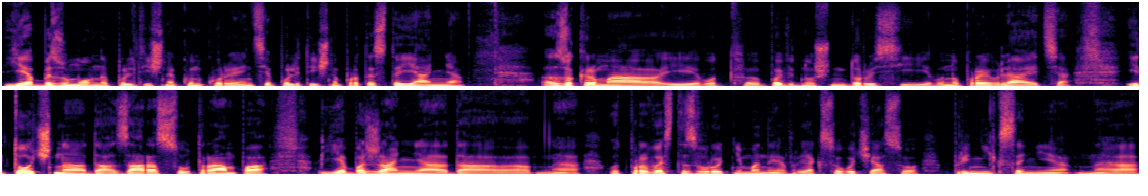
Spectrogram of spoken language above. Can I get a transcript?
Є безумовна політична конкуренція, політичне протистояння. Е, Зокрема, і от е, по відношенню до Росії воно проявляється. І точно да, зараз у Трампа є бажання да, е, от провести зворотні маневри, як свого часу при Ніксоні е,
